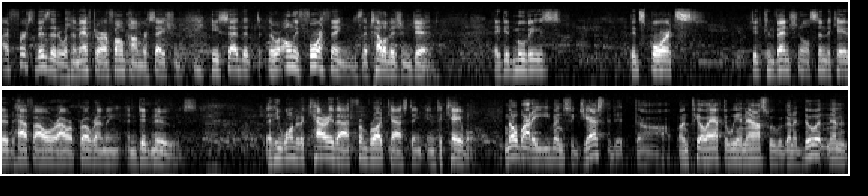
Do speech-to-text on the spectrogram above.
I first visited with him after our phone conversation. He said that there were only four things that television did. They did movies, did sports, did conventional syndicated half-hour, hour programming, and did news. That he wanted to carry that from broadcasting into cable. Nobody even suggested it uh, until after we announced we were going to do it, and then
